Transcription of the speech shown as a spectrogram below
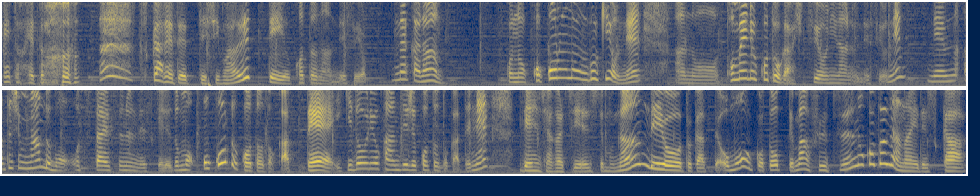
ヘトヘト疲れてってしまうっていうことなんですよだからこの心の動きをねあの止めることが必要になるんですよね。で私も何度もお伝えするんですけれども怒ることとかって憤りを感じることとかってね電車が遅延してもなんでよとかって思うことってまあ普通のことじゃないですか。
